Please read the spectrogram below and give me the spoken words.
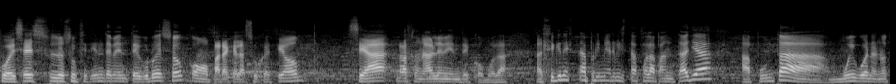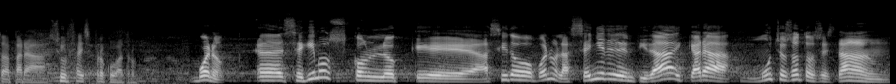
pues es lo suficientemente grueso como para que la sujeción sea razonablemente cómoda. Así que en esta primer vistazo a la pantalla apunta muy buena nota para Surface Pro 4. Bueno, eh, seguimos con lo que ha sido bueno, la seña de identidad y que ahora muchos otros están,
